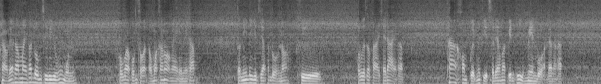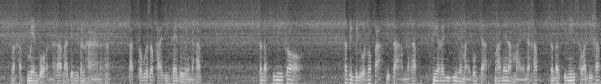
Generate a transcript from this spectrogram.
เอาแล้วทำไมพัดลม CPU ไม่หมุน เพราะว่าผมถอดออกมาข้างนอกไงเห็นไหมครับ ตอนนี้ได้ยินเสียงพัดลมเนาะคือ power supply ใช้ได้ครับ ถ้าคอมเปิดไม่ติดแสดงว่าเป็นที่เมนบอร์ดแล้วนะครับนะครับเมนบอร์ดนะครับ อาจจะมีปัญหานะครับ ตัด power supply ทิ้งได้เลยนะครับสำหรับที่นี้ก็ถ้าเป็นประโยชน์ก็ฝากติดตามนะครับ มีอะไรดีๆใหม่ๆผมจะมาแนะนำใหม่นะครับสำหรับคลิปนี้สวัสดีครับ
